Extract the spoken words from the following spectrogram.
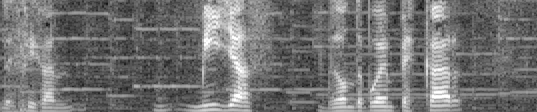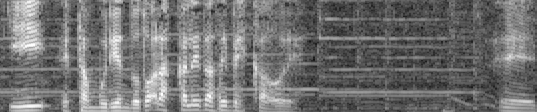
les fijan millas de donde pueden pescar y están muriendo todas las caletas de pescadores. Eh,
